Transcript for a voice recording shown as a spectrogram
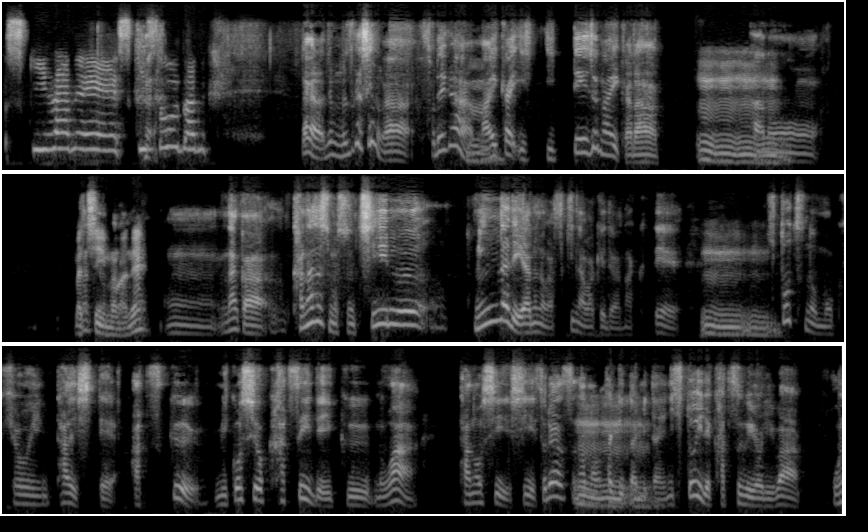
好きだね。好きそうだね。だから、でも難しいのが、それが毎回い一定じゃないから、うんうんうんうん。あのまあ、チームがね。うん、なんか、必ずしもそのチーム、みんなでやるのが好きなわけではなくて、うんうん一つの目標に対して熱くみこしを担いでいくのは楽しいし、それはあうんうんうんのさっき言ったみたいに、一人で担ぐよりは、同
